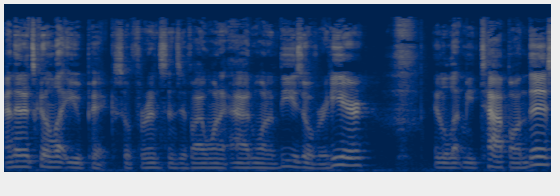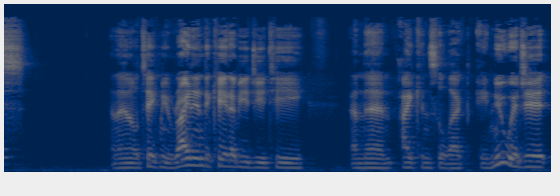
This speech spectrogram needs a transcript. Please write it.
and then it's gonna let you pick. So for instance, if I wanna add one of these over here, it'll let me tap on this, and then it'll take me right into KWGT, and then I can select a new widget,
